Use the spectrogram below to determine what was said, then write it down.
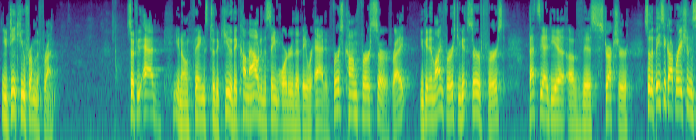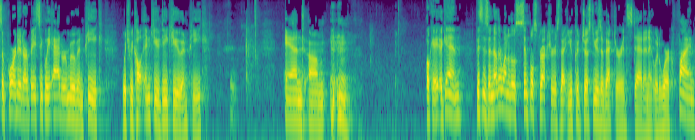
You dequeue from the front. So if you add you know, things to the queue, they come out in the same order that they were added. First come, first serve, right? You get in line first, you get served first. That's the idea of this structure. So the basic operations supported are basically add, remove, and peek, which we call enqueue, dequeue, and peek. And um, OK, again, this is another one of those simple structures that you could just use a vector instead, and it would work fine.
